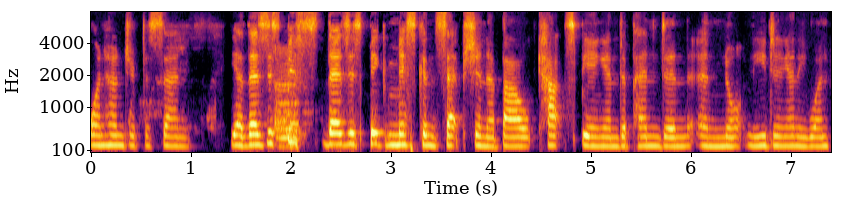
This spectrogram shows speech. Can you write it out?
100% yeah, there's this, uh, there's this big misconception about cats being independent and not needing anyone,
